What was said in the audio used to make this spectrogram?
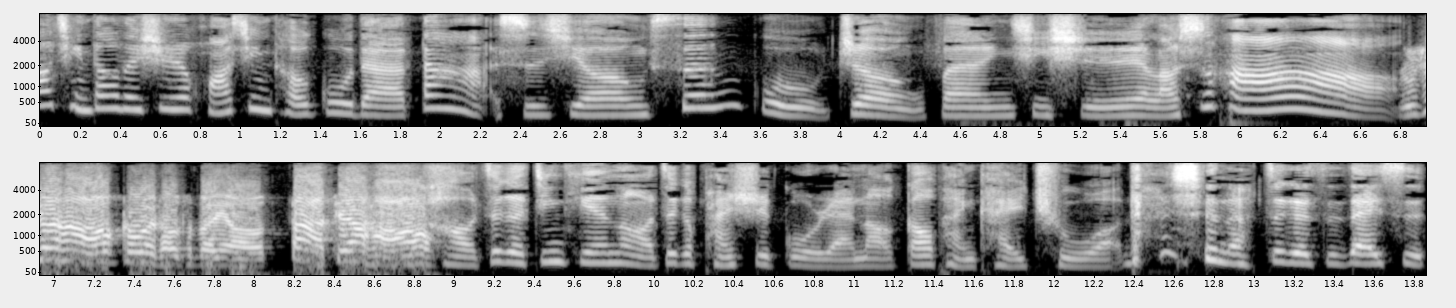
邀请到的是华信投顾的大师兄孙谷正分析师老师好。卢先好，各位投资朋友，大家好。好，这个今天哦，这个盘势果然哦高盘开出哦，但是呢，这个实在是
